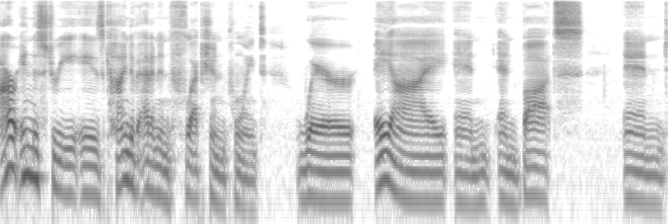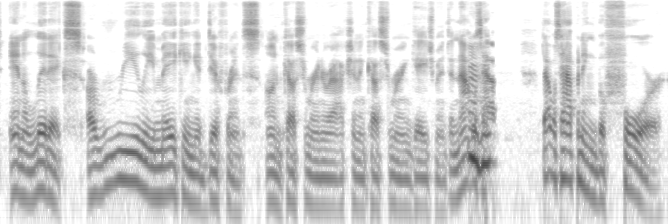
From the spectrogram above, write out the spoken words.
our industry is kind of at an inflection point where AI and and bots and analytics are really making a difference on customer interaction and customer engagement and that was hmm hap- that was happening before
